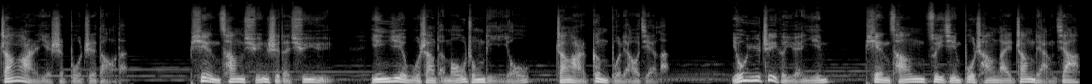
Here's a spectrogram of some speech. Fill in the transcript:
张二也是不知道的。片仓巡视的区域。因业务上的某种理由，张二更不了解了。由于这个原因，片仓最近不常来张两家，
